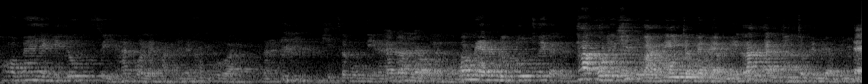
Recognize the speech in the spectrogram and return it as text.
พ่อแม่ยังมีลูกสี่ห้าคนเลยครับในครอบครัวนะคิดสมุมนี้นะแค่นั้นแหละว่าว่าแมนลูกๆช่วยกัน ถ้าคนคิดหวังดีจะเป็นแบบนี้รักกันจริงจะเป็นแบบนี้แต่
